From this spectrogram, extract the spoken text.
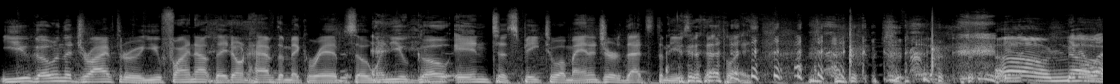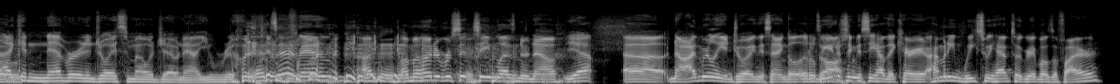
you go in the drive-through, you find out they don't have the McRib, so when you go in to speak to a manager, that's the music that plays. oh no! You know what? I can never enjoy Samoa Joe now. You ruined it. That's it. it, man. I'm, I'm 100% Team Lesnar now. Yeah. Uh, no, I'm really enjoying this angle. It'll be interesting to see how they carry it. How many weeks we have till Great Balls of Fire?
